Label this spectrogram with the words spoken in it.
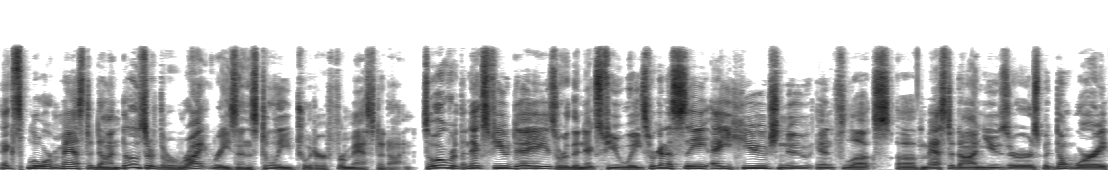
explore Mastodon. Those are the right reasons to leave Twitter for Mastodon. So over the next few days or the next few weeks, we're going to see a huge new influx of Mastodon users, but don't worry.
